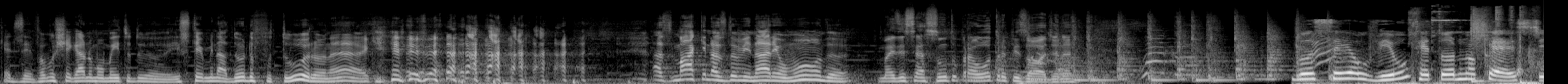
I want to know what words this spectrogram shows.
Quer dizer, vamos chegar no momento do exterminador do futuro, né? As máquinas dominarem o mundo. Mas esse é assunto para outro episódio, né? Você ouviu Retorno Cast.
